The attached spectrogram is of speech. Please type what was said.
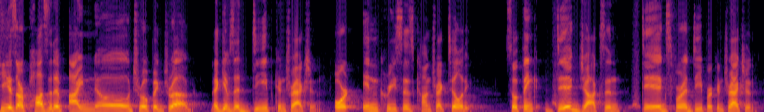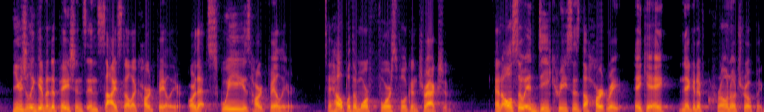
He is our positive inotropic drug that gives a deep contraction or increases contractility. So think digoxin digs for a deeper contraction, usually given to patients in systolic heart failure or that squeeze heart failure to help with a more forceful contraction. And also it decreases the heart rate, aka negative chronotropic.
